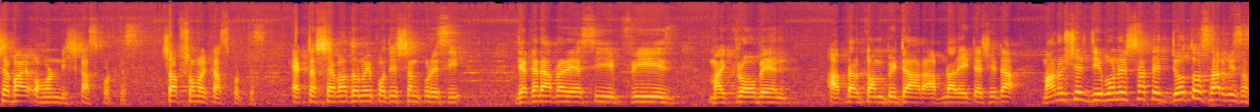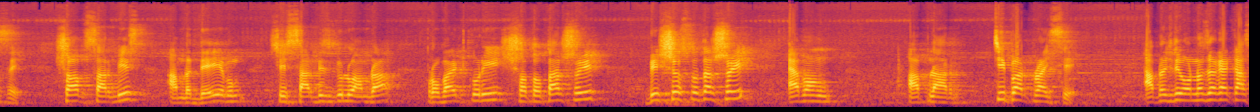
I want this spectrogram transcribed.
সেবায় অহর্নিশ কাজ করতেছে। সব সময় কাজ করতেছে। একটা সেবাধর্মী প্রতিষ্ঠান করেছি। যেখানে আপনার এসি ফ্রিজ মাইক্রো ওভেন আপনার কম্পিউটার আপনার এইটা, সেটা। মানুষের জীবনের সাথে যত সার্ভিস আছে, সব সার্ভিস আমরা দেই এবং সেই সার্ভিসগুলো আমরা প্রোভাইড করি সততার সহিত, বিশ্বস্ততার সহিত এবং আপনার চিপার প্রাইসে আপনি যদি অন্য জায়গায় কাজ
